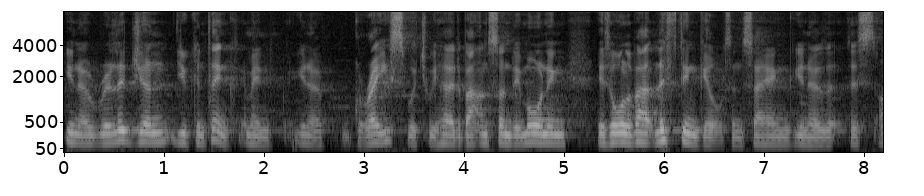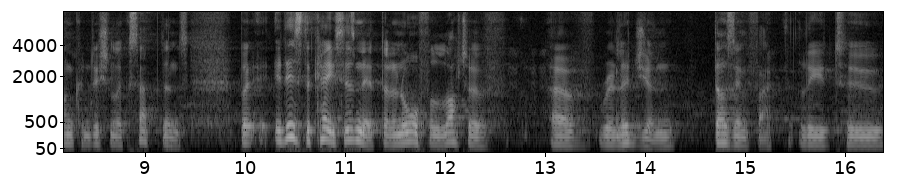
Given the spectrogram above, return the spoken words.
you know, religion, you can think, I mean, you know, grace, which we heard about on Sunday morning, is all about lifting guilt and saying, you know, that this unconditional acceptance. But it is the case, isn't it, that an awful lot of, of religion does in fact lead to,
